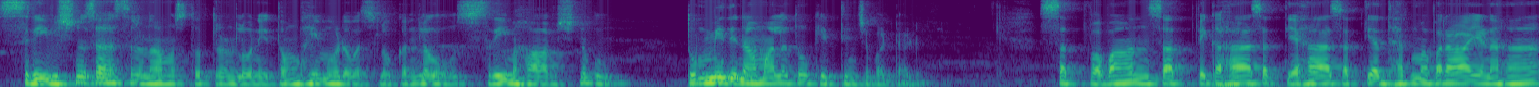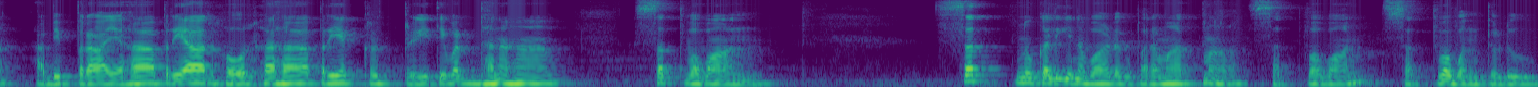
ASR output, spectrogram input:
శ్రీ విష్ణు సహస్రనామ స్తోత్రంలోని తొంభై మూడవ శ్లోకంలో శ్రీ మహావిష్ణువు తొమ్మిది నామాలతో కీర్తించబడ్డాడు. సత్వవాన్ సాత్విక సత్య సత్యధర్మపరాయణ అభిప్రాయ ప్రియార్హోర్హ ప్రియకృత్ ప్రీతివర్ధన సత్వవాన్ సత్ను కలిగిన వాడు పరమాత్మ సత్వవాన్ సత్వవంతుడు.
